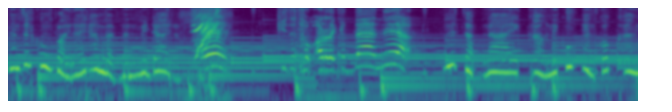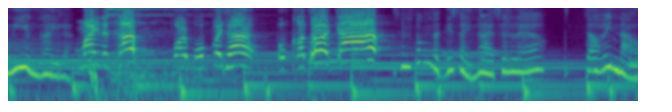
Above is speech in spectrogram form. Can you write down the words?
งั้นฉันคงปล่อยนายทำแบบนั้นไม่ได้หรอก เอ๊ะคิดจะทำอะไรกันแน่เนี่ย ฉันจะจับนายขังในคุกแห่งก๊กขังนี่ยังไงล่ะ ไม่นะครับ ปล่อยผมไปเถอะผมขอโทษครับ ฉันต้องดัดนิสัยนายซะแล้ว จะเอาให้หนาว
